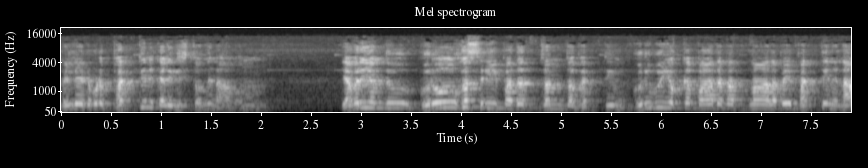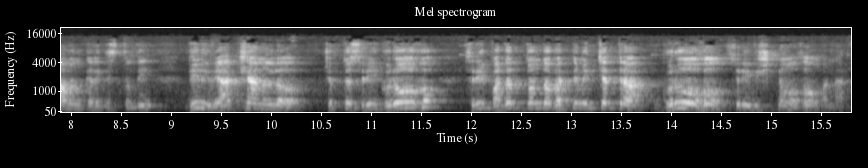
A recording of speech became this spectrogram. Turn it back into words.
వెళ్ళేటప్పుడు భక్తిని కలిగిస్తుంది నామం. ఎవరి యందు? గురోహ శ్రీ పదద్వంద్వ భక్తి గురువు యొక్క పాద పద్మాలపై భక్తిని నామం కలిగిస్తుంది. దీని వ్యాఖ్యానంలో చెప్తూ శ్రీ గురోహో శ్రీ పదద్వంద్వ భక్తి మిత్యత్ర గురోహో శ్రీ విష్ణోహో అన్నారు.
